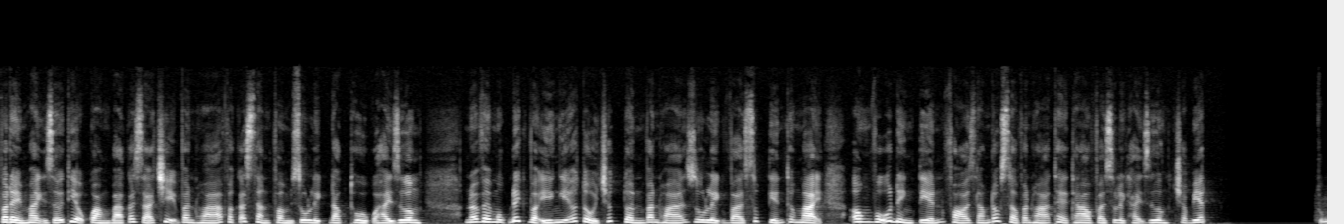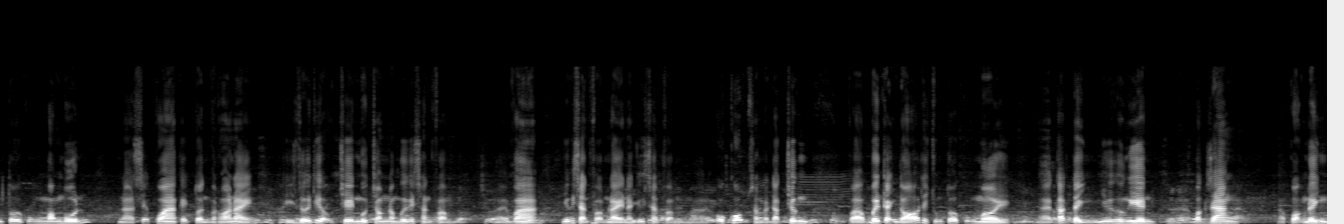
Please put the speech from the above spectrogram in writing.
và đẩy mạnh giới thiệu quảng bá các giá trị văn hóa và các sản phẩm du lịch đặc thù của Hải Dương. Nói về mục đích và ý nghĩa tổ chức tuần văn hóa, du lịch và xúc tiến thương mại, ông Vũ Đình Tiến, Phó Giám đốc Sở Văn hóa Thể thao và Du lịch Hải Dương cho biết. Chúng tôi cũng mong muốn là sẽ qua cái tuần văn hóa này thì giới thiệu trên 150 cái sản phẩm. Và những cái sản phẩm này là những sản phẩm à, ô cốp sản phẩm đặc trưng. Và bên cạnh đó thì chúng tôi cũng mời à, các tỉnh như Hưng Yên, à, Bắc Giang, Quảng Ninh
